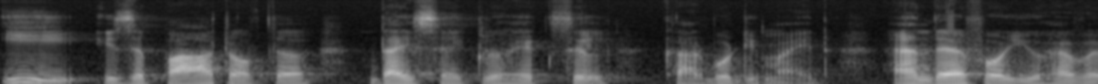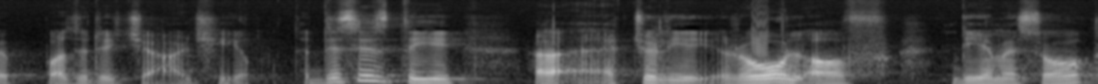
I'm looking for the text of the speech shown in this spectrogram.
E is a part of the dicyclohexyl carbodiimide and therefore you have a positive charge here. So, this is the uh, actually role of DMSO.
